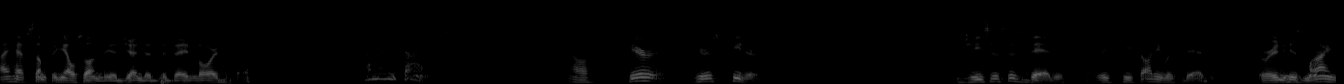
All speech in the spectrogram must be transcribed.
I have something else on the agenda today, Lord? how many times? Now, here, here's Peter. Jesus is dead, at least he thought he was dead, or in his mind,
